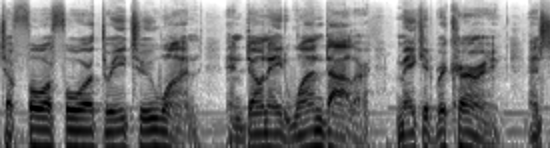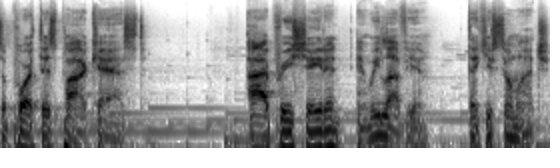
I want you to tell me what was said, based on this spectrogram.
to 44321 and donate $1. Make it recurring and support this podcast. I appreciate it and we love you. Thank you so much.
